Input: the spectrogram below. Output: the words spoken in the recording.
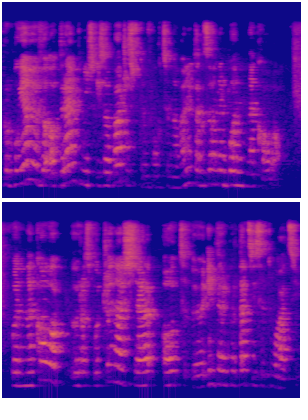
Próbujemy wyodrębnić i zobaczyć w tym funkcjonowaniu tak zwane błędne koło. Błędne koło rozpoczyna się od y, interpretacji sytuacji,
